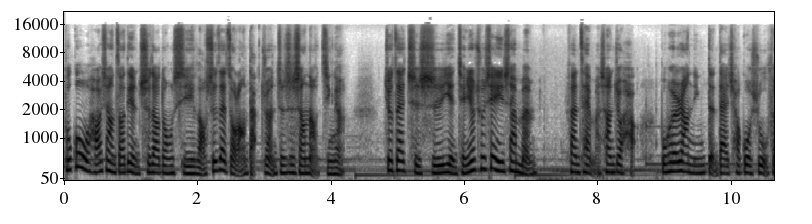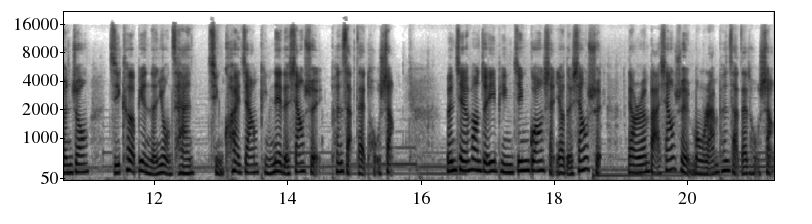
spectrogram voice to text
不过我好想早点吃到东西，老是在走廊打转，真是伤脑筋啊。就在此时，眼前又出现一扇门，饭菜马上就好，不会让您等待超过十五分钟，即刻便能用餐。请快将瓶内的香水喷洒在头上。门前放着一瓶金光闪耀的香水。两人把香水猛然喷洒在头上，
